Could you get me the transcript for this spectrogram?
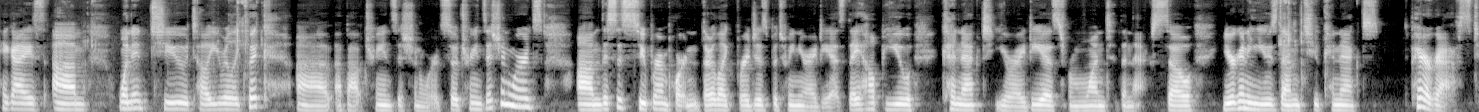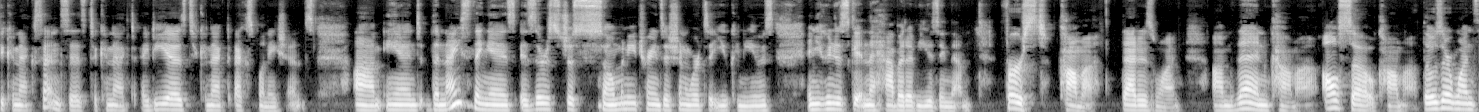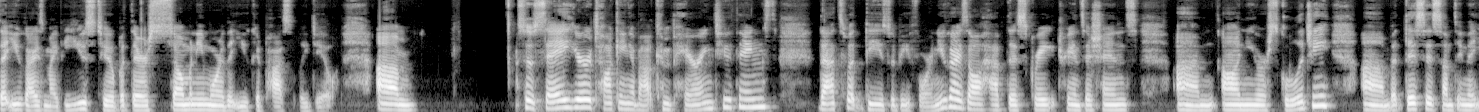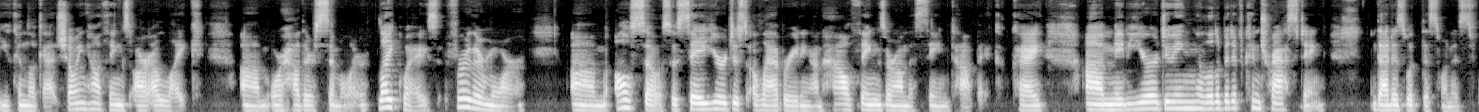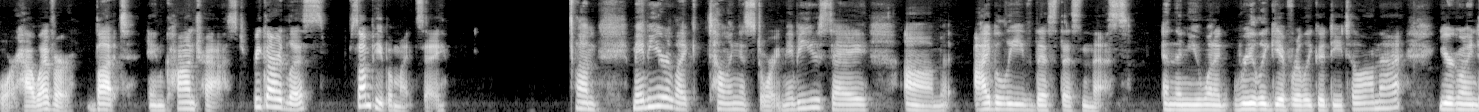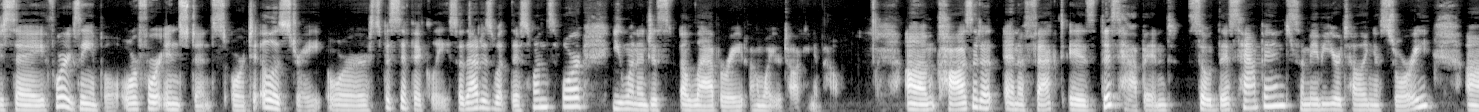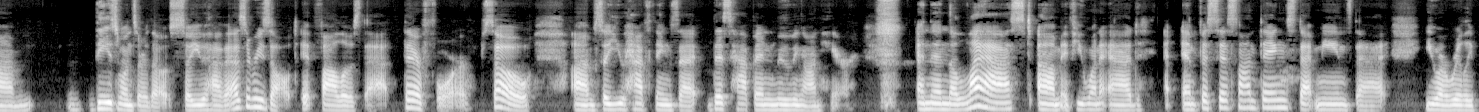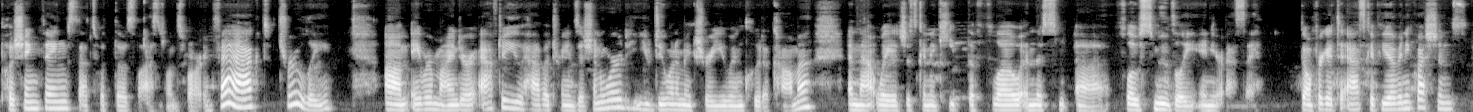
Hey guys, um, wanted to tell you really quick uh, about transition words. So, transition words, um, this is super important. They're like bridges between your ideas. They help you connect your ideas from one to the next. So, you're going to use them to connect paragraphs, to connect sentences, to connect ideas, to connect explanations. Um, and the nice thing is, is there's just so many transition words that you can use, and you can just get in the habit of using them. First, comma, that is one. Um, then, comma, also, comma. Those are ones that you guys might be used to, but there's so many more that you could possibly do. Um, so, say you're talking about comparing two things, that's what these would be for. And you guys all have this great transitions um, on your Schoology, um, but this is something that you can look at, showing how things are alike um, or how they're similar. Likewise, furthermore, um, also, so say you're just elaborating on how things are on the same topic, okay? Um, maybe you're doing a little bit of contrasting. That is what this one is for. However, but in contrast, regardless, some people might say, um, maybe you're like telling a story. Maybe you say, um, I believe this, this, and this. And then you want to really give really good detail on that. You're going to say, for example, or for instance, or to illustrate, or specifically. So that is what this one's for. You want to just elaborate on what you're talking about. Um, cause and effect is this happened, so this happened. So maybe you're telling a story. Um, these ones are those. So you have as a result, it follows that. Therefore, so, um, so you have things that this happened, moving on here. And then the last, um, if you want to add emphasis on things, that means that you are really pushing things. That's what those last ones are. In fact, truly, um, a reminder after you have a transition word, you do want to make sure you include a comma, and that way it's just going to keep the flow and the uh, flow smoothly in your essay. Don't forget to ask if you have any questions.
